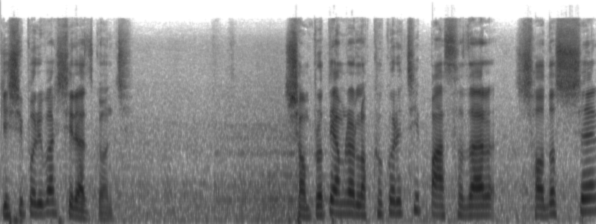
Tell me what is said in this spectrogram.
কৃষি পরিবার সিরাজগঞ্জ। সম্প্রতি আমরা লক্ষ্য করেছি পাঁচ হাজার সদস্যের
